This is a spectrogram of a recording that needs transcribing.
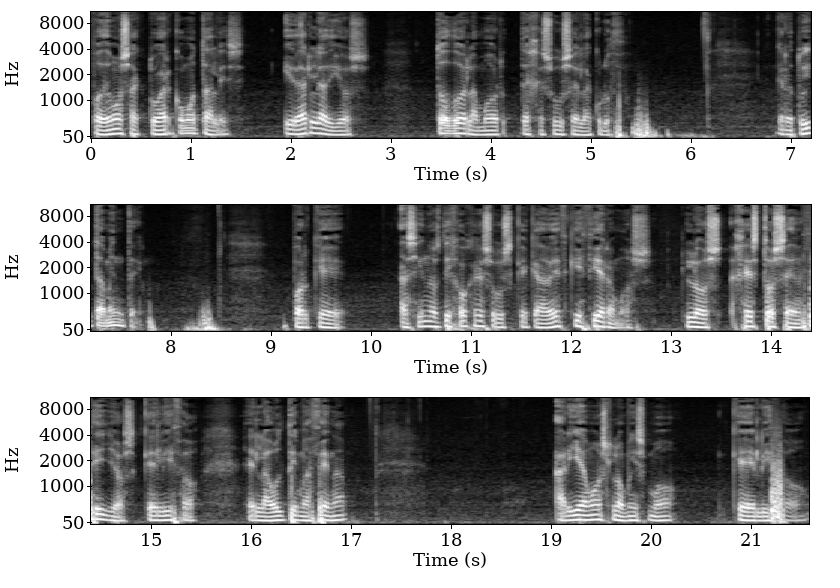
podemos actuar como tales y darle a Dios todo el amor de Jesús en la cruz. Gratuitamente, porque así nos dijo Jesús que cada vez que hiciéramos los gestos sencillos que él hizo en la última cena, haríamos lo mismo que Él hizo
